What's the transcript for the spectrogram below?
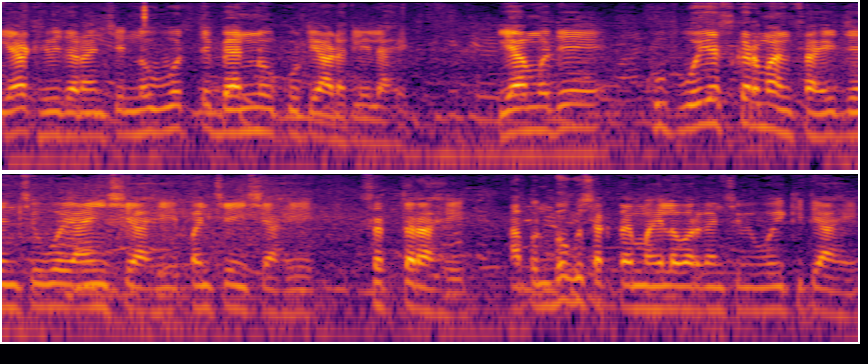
या ठेवीदारांचे नव्वद ते ब्याण्णव कोटी अडकलेले आहेत. यामध्ये खूप वयस्कर माणसं आहेत ज्यांचे वय ऐंशी आहे पंच्याऐंशी आहे सत्तर आहे. आपण बघू शकता महिला वर्गांचे वय किती आहे.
